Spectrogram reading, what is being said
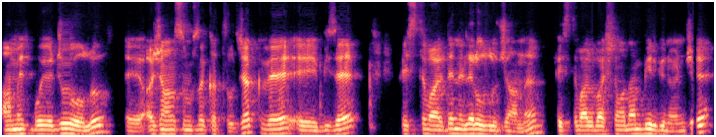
Ahmet Boyacıoğlu e, ajansımıza katılacak ve e, bize festivalde neler olacağını, festival başlamadan bir gün önce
